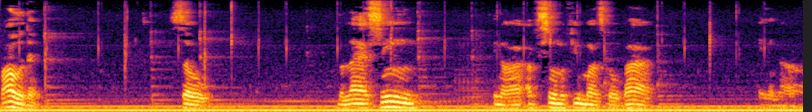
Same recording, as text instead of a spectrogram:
Follow them." So the last scene, you know, I, I assume a few months go by and uh,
